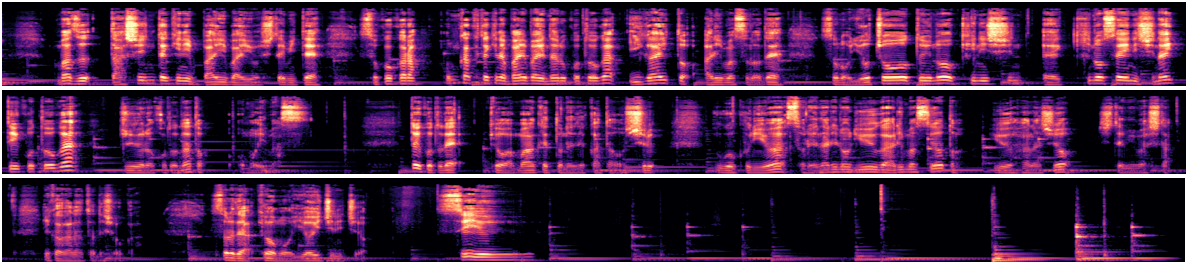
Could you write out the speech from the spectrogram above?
まず打診的に売買をしてみてそこから本格的な売買になることが意外とありますのでその予兆というのを気にし、え、気のせいにしないっていうことが重要なことだと思います。ということで今日はマーケットの出方を知る。動くにはそれなりの理由がありますよという話をしてみました。いかがだったでしょうか？それでは今日も良い一日を。See you!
